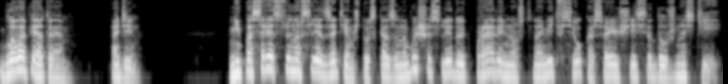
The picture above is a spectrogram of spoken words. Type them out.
Глава 5. 1. Непосредственно вслед за тем, что сказано выше, следует правильно установить все, касающееся должностей.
